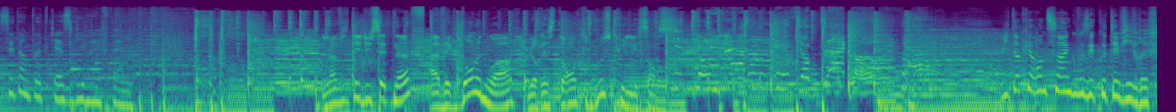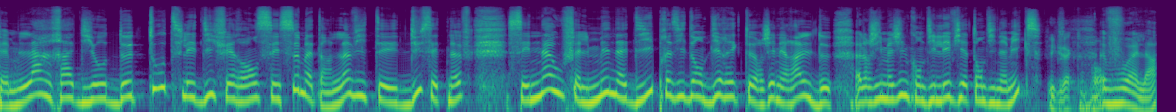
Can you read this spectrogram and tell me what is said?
C'est un podcast Vivre FM. L'invité du 7-9 avec Dans le Noir, le restaurant qui bouscule l'essence. 8h45, vous écoutez Vivre FM, la radio de toutes les différences. Et ce matin, l'invité du 7-9, c'est Naoufel Menadi, président directeur général de. Alors j'imagine qu'on dit Léviathan Dynamics. Exactement. Voilà.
